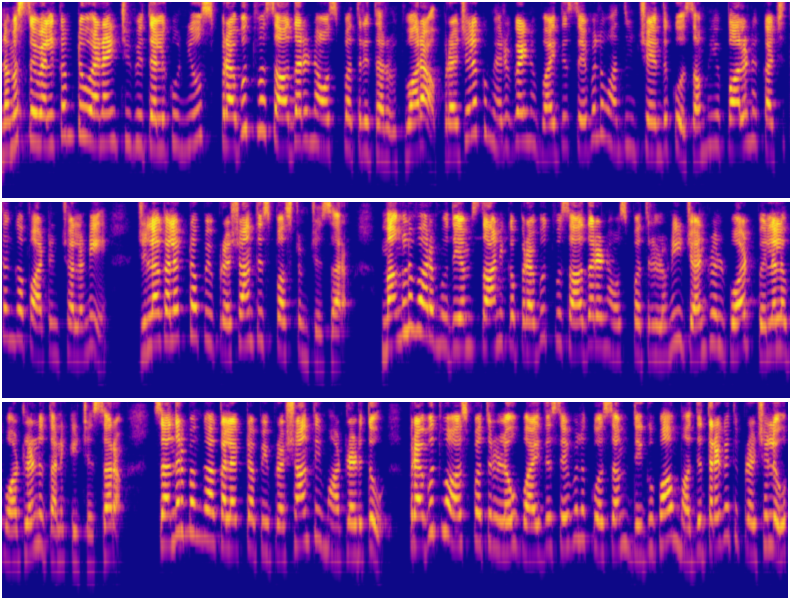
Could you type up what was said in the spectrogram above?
నమస్తే welcome to NITV Telugu news. ప్రభుత్వ సాధారణ ఆసుపత్రి తర- ద్వారా ప్రజలకు మెరుగైన వైద్య సేవలు అందించేందుకు సమయ పాలన ఖచ్చితంగా పాటించాలని జిల్లా కలెక్టర్ పి. ప్రశాంతి స్పష్టం చేశారు. మంగళవారం ఉదయం స్థానిక ప్రభుత్వ సాధారణ ఆసుపత్రిలోని జనరల్ వార్డ్ పిల్లల వార్డులను తనిఖీ చేశారు. సందర్భంగా కలెక్టర్ పి. ప్రశాంతి మాట్లాడుతూ ప్రభుత్వ ఆసుపత్రిలో వైద్య సేవల కోసం దిగువ మధ్యతరగతి ప్రజలు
